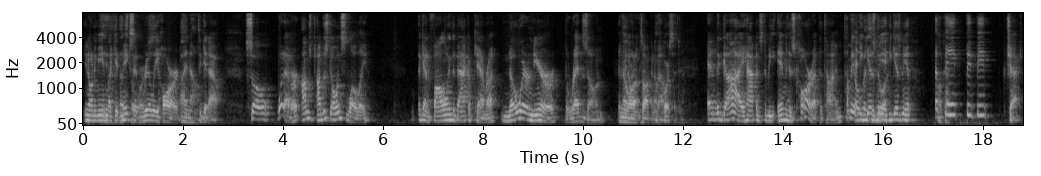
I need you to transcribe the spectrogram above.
You know what I mean? Yeah, like it makes it worst. really hard I know. to get out. So whatever. I'm I'm just going slowly. Again, following the backup camera, nowhere near the red zone, if you know what I'm talking about. Of course I do. And the guy happens to be in his car at the time. Tell me he and he gives me he gives me a, a beep beep beep check,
